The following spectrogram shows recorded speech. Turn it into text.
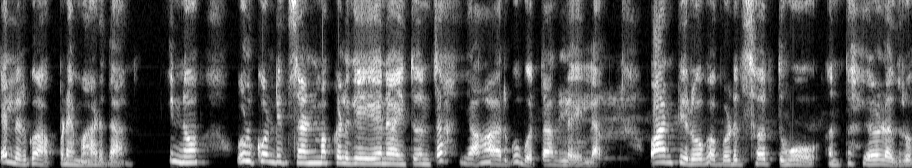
ಎಲ್ಲರಿಗೂ ಅಪ್ಪಣೆ ಮಾಡ್ದ. ಇನ್ನು ಉಳ್ಕೊಂಡಿದ್ದ ಸಣ್ಣ ಮಕ್ಕಳಿಗೆ ಏನಾಯ್ತು ಅಂತ ಯಾರಿಗೂ ಗೊತ್ತಾಗ್ಲೇ ಇಲ್ಲ. ವಾಂತಿ ರೋಗ ಬಡದ್ ಸತ್ತುವು ಅಂತ ಹೇಳಿದ್ರು.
